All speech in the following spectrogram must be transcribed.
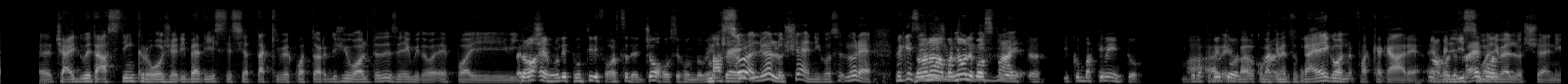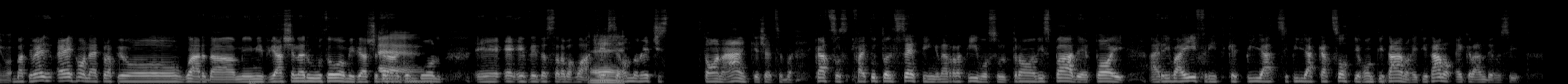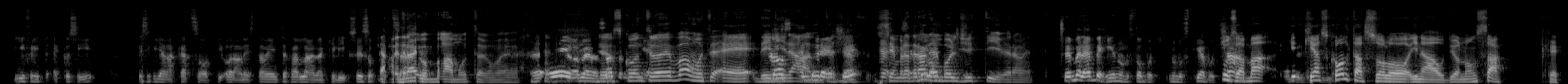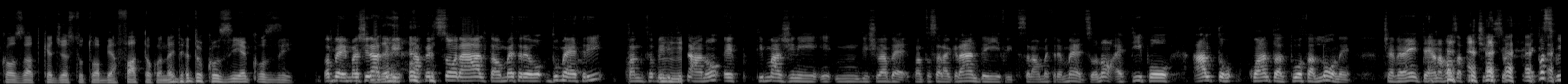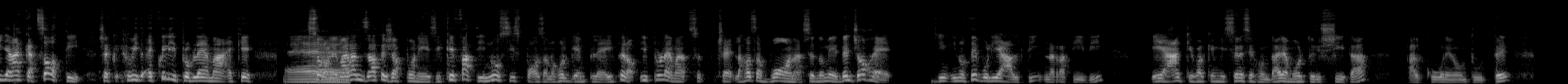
c'hai due tasti in croce, ripeti gli stessi attacchi per 14 volte di seguito e poi vinci. Però è uno dei punti di forza del gioco, secondo me. Ma Cioè, solo a livello scenico, se- Lore, perché se No, no, ma non le boss due- fight, il combattimento. Il Ma, combattimento, vabbè, il combattimento tra Aegon fa cacare, è No, tra bellissimo a Aegon- livello scenico. Il combattimento Econ è proprio, guarda, mi, mi piace Naruto, mi piace Eh. Dragon Ball e, e, e vedo sta roba qua, che Eh. secondo me ci stona anche, cioè, cazzo, fai tutto il setting narrativo sul trono di spade e poi arriva Ifrit che piglia- si piglia a cazzotti con Titano, e Titano è grande così, Ifrit è così, e si pigliano a cazzotti. Ora, onestamente parlando, anche lì, se so Ah, Bamut come... Eh, eh, vabbè, Lo scontro del Bamut è delirante, cioè, sembrerebbe- eh, sembra Dragon Ball GT veramente. Sembrerebbe che io non lo, sto bo- non lo stia bocciando. Scusa, ma chi, chi ascolta solo in audio non sa che cosa, che gesto tu abbia fatto quando hai detto così e così. Vabbè, immaginatevi una persona alta, un metro o due metri, quando vedi Mm. Titano, e ti immagini, mm, dici, vabbè, quanto sarà grande Ifrit? Sarà un metro e mezzo. No, è tipo alto quanto al tuo tallone. Cioè, veramente, è una cosa piccolissima. e poi si pigliano a cazzotti. Cioè, capito? E quelli il problema, è che sono le Eh, maranzate giapponesi, che infatti non si sposano col gameplay, però il problema, cioè, la cosa buona, secondo me, del gioco è i notevoli alti narrativi e anche qualche missione secondaria molto riuscita, alcune, non tutte,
